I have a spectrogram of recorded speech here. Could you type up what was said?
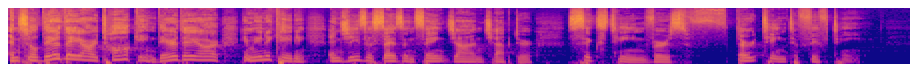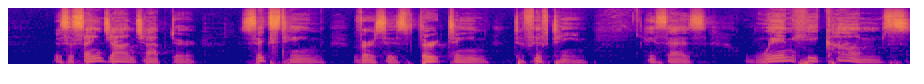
And so there they are talking, there they are communicating. And Jesus says in St. John chapter 16, verse 13 to 15. This is St. John chapter 16, verses 13 to 15. He says, When he comes,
